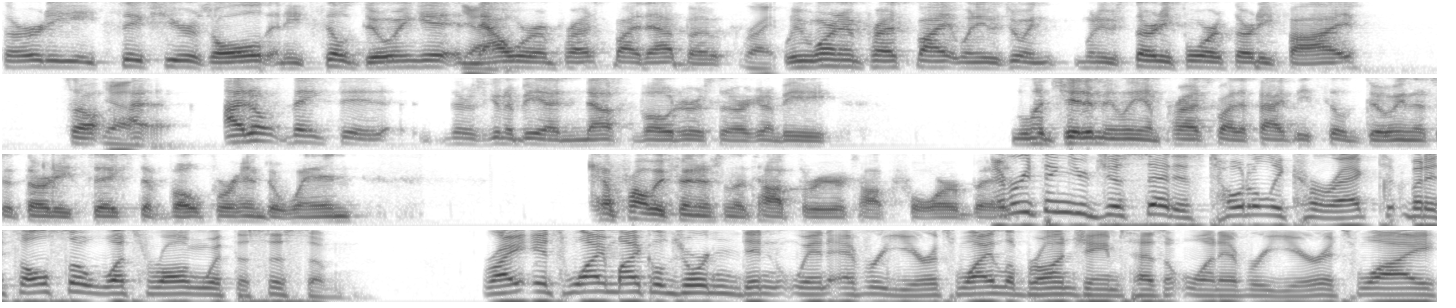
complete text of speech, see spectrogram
36 years old and he's still doing it and yeah. now we're impressed by that but right. we weren't impressed by it when he was doing when he was 34 or 35 so yeah. I, I don't think that there's going to be enough voters that are going to be legitimately impressed by the fact that he's still doing this at 36 to vote for him to win he'll probably finish in the top three or top four but everything you just said is totally correct but it's also what's wrong with the system right it's why michael jordan didn't win every year it's why lebron james hasn't won every year it's why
